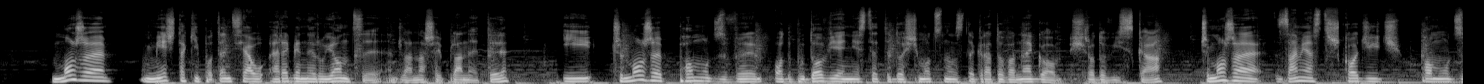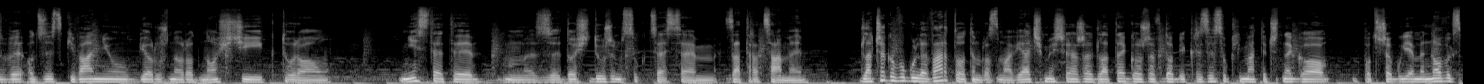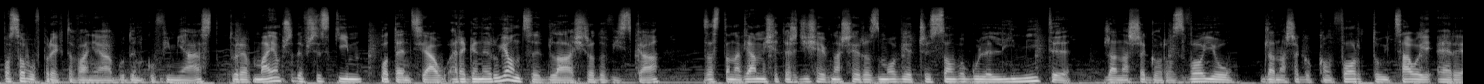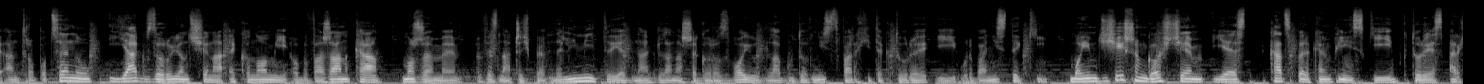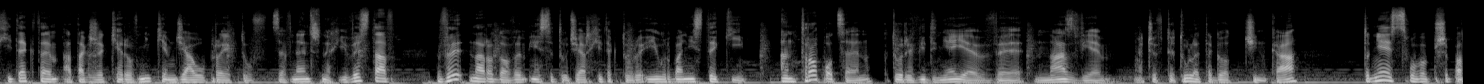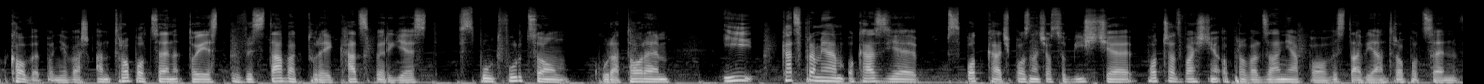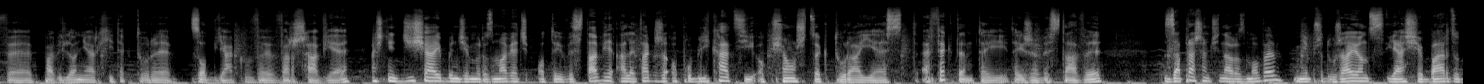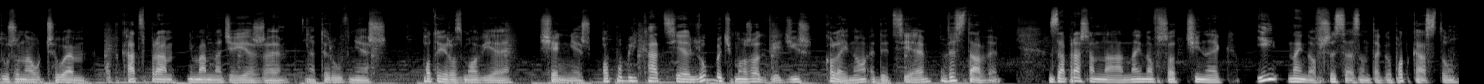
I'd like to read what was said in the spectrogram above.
może mieć taki potencjał regenerujący dla naszej planety i czy może pomóc w odbudowie niestety dość mocno zdegradowanego środowiska, czy może zamiast szkodzić, pomóc w odzyskiwaniu bioróżnorodności, którą niestety mm, z dość dużym sukcesem zatracamy Dlaczego w ogóle warto o tym rozmawiać? Myślę, że dlatego, że w dobie kryzysu klimatycznego potrzebujemy nowych sposobów projektowania budynków i miast, które mają przede wszystkim potencjał regenerujący dla środowiska. Zastanawiamy się też dzisiaj w naszej rozmowie, czy są w ogóle limity dla naszego rozwoju, dla naszego komfortu i całej ery antropocenu i jak wzorując się na ekonomii obważanka możemy wyznaczyć pewne limity jednak dla naszego rozwoju, dla budownictwa, architektury i urbanistyki. Moim dzisiejszym gościem jest Kacper Kępiński, który jest architektem, a także kierownikiem działu projektów zewnętrznych i wystaw w Narodowym Instytucie Architektury i Urbanistyki. Antropocen, który widnieje w nazwie czy w tytule tego odcinka, to nie jest słowo przypadkowe, ponieważ Antropocen to jest wystawa, której Kacper jest współtwórcą, kuratorem i Kacpra miałem okazję spotkać, poznać osobiście podczas właśnie oprowadzania po wystawie Antropocen w pawilonie architektury Zodiak w Warszawie. Właśnie dzisiaj będziemy rozmawiać o tej wystawie, ale także o publikacji, o książce, która jest efektem tej, tejże wystawy. Zapraszam Cię na rozmowę. Nie przedłużając, ja się bardzo dużo nauczyłem od Kacpra i mam nadzieję, że Ty również po tej rozmowie sięgniesz po publikację lub być może odwiedzisz kolejną edycję wystawy. Zapraszam na najnowszy odcinek i najnowszy sezon tego podcastu.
